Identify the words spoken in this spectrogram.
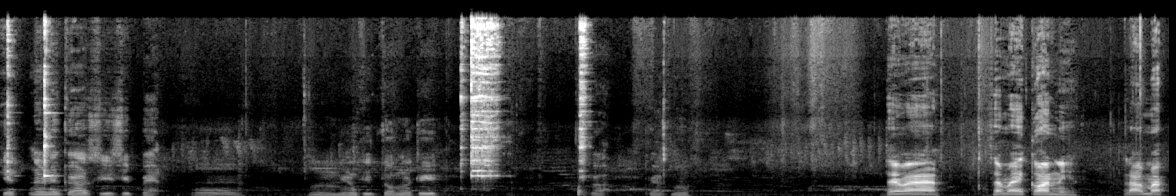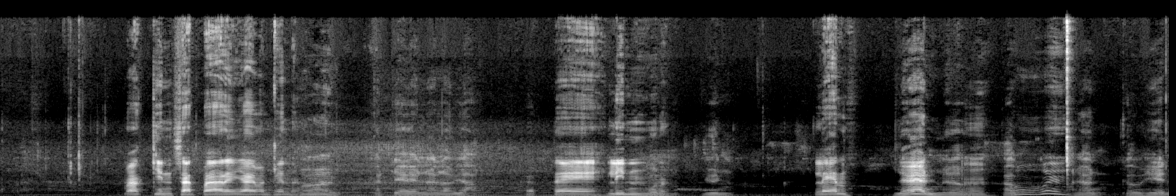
เจ็ดนาฬิกาสี่สิบแปดอืมอืมยังสิบสองนาทีก็แปดโมงแต่ว่าสมัยก่อนนี่ เรามัก มักกินสัตว์ป่าได้ยายมันเพ่นอะ อ่ากระแจนะเราอยากกระแต่ลินมูนน่ะยืนแลน แล่นเอออืมครับโอ้ยนั่นเขาเห็น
